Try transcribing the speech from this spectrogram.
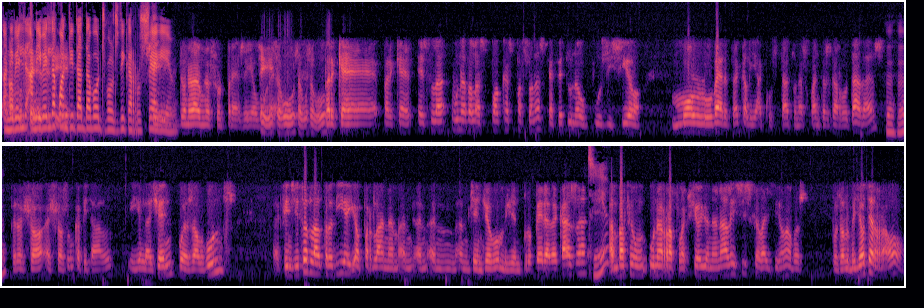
A nivell, a nivell de sí. quantitat de vots vols dir que arrossegui? Sí, donarà una sorpresa, ja ho Sí, veureu. segur, segur, segur. Perquè, perquè és la, una de les poques persones que ha fet una oposició molt oberta, que li ha costat unes quantes garrotades, Mhm. però això, això és un capital. I la gent, doncs, alguns, fins i tot l'altre dia, jo parlant amb, amb, amb, amb, gent jove, amb gent propera de casa, Sí? em va fer un, una reflexió i un anàlisi que vaig dir, home, doncs, doncs a lo millor té raó.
